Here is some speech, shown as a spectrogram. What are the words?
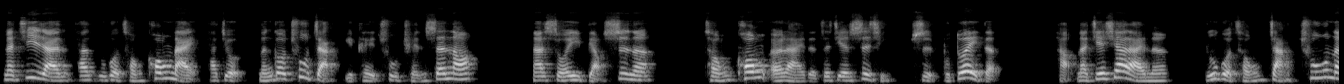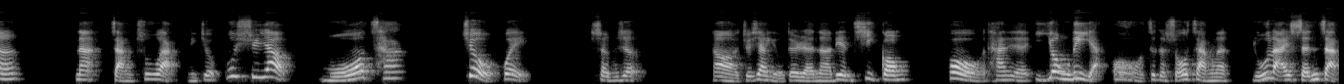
那既然它如果从空来，它就能够触掌，也可以触全身哦。那所以表示呢，从空而来的这件事情是不对的。好，那接下来呢，如果从掌出呢，那掌出啊，你就不需要摩擦，就会生热啊。就像有的人呢练气功，哦，他的一用力呀，哦，这个手掌呢如来神掌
